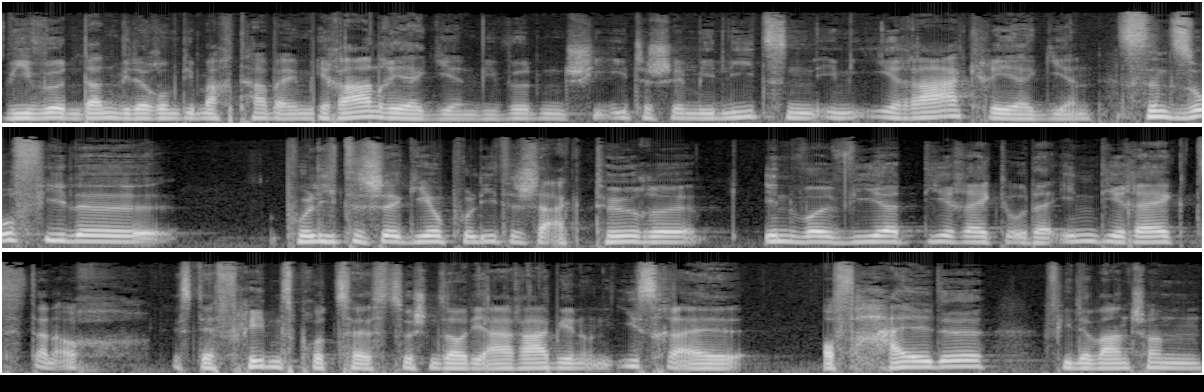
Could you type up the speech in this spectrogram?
Wie würden dann wiederum die Machthaber im Iran reagieren? Wie würden schiitische Milizen im Irak reagieren? Es sind so viele politische, geopolitische Akteure involviert, direkt oder indirekt. Dann auch ist der Friedensprozess zwischen Saudi-Arabien und Israel auf Halde. Viele waren schon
